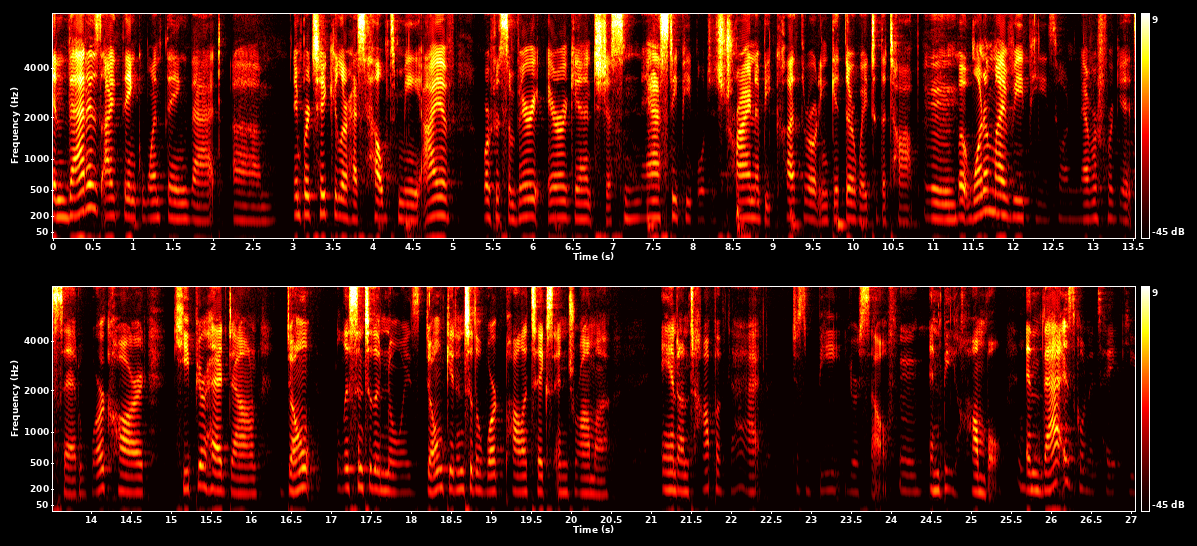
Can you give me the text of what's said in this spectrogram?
and that is, I think, one thing that, um, in particular, has helped me. I have worked with some very arrogant, just nasty people, just trying to be cutthroat and get their way to the top. But one of my VPs, who I'll never forget, said, "Work hard, keep your head down, don't listen to the noise, don't get into the work politics and drama." And on top of that, just be yourself mm. and be humble. And mm-hmm. that is going to take you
